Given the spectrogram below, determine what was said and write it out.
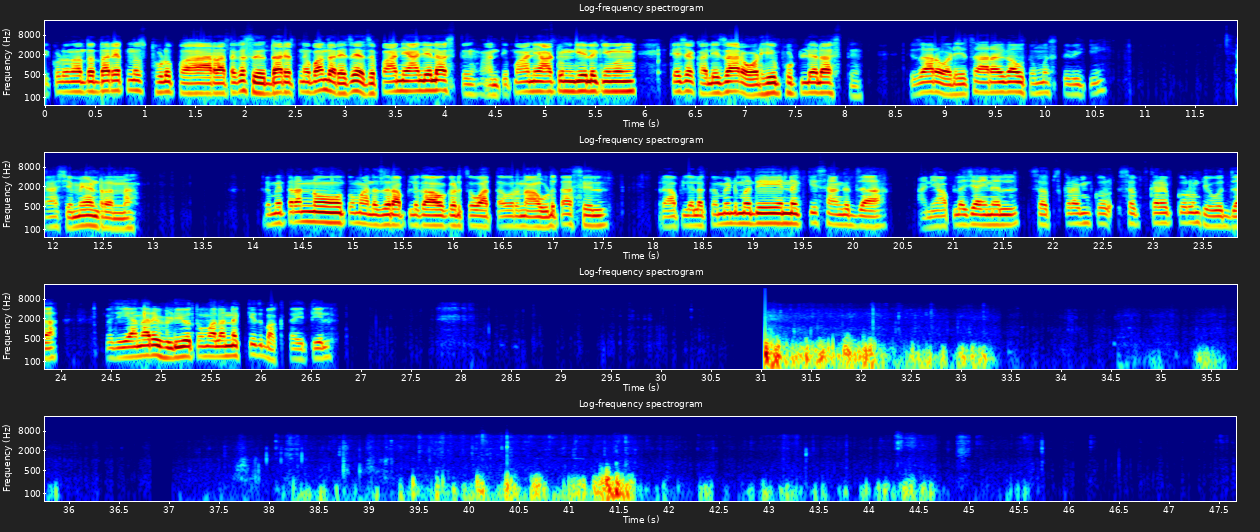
इकडून आता दऱ्यातनंच थोडंफार आता कसं दऱ्यातनं बांधाऱ्याचं ह्याचं पाणी आलेलं असतं आणि ते पाणी आटून गेलं की मग त्याच्याखाली जारवाड हे फुटलेलं असतं. ते जारवाड हे चारा गावतं मस्तपैकी. अशा मेंढरांना. तर मित्रांनो तुम्हाला जर आपल्या गावाकडचं वातावरण आवडत असेल तर आपल्याला कमेंटमध्ये नक्की सांगत जा आणि आपलं चॅनल सबस्क्राईब कर सबस्क्राईब करून ठेवत जा. म्हणजे येणारे व्हिडिओ तुम्हाला नक्कीच बघता येतील.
